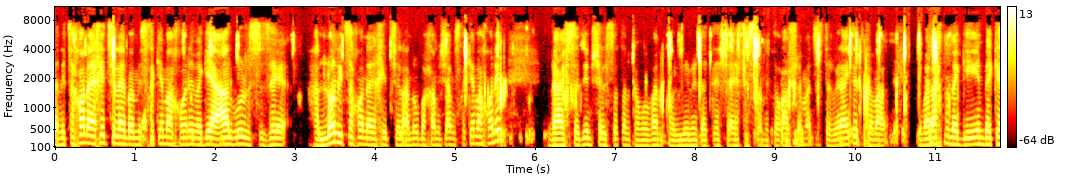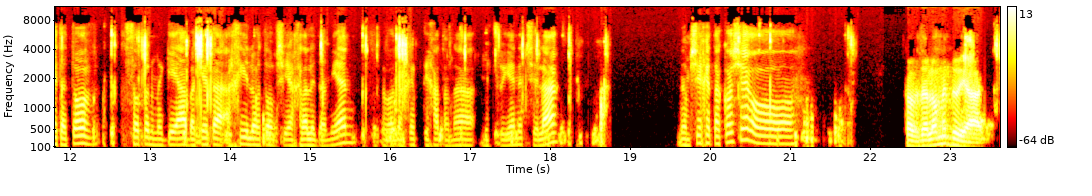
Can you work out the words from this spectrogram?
הניצחון היחיד שלהם במשחקים האחרונים מגיע על וולס, שזה הלא ניצחון היחיד שלנו בחמישה המשחקים האחרונים, וההפסדים של סוטון כמובן כוללים את ה-9-0 המטורף למנצ'סטר יונייטד, כלומר, אם אנחנו מגיעים בקטע טוב, סוטון מגיעה בקטע הכי לא טוב שהיא יכלה לדמיין, ועוד אחרי פתיחת עונה מצוינת שלה. נמשיך את הכושר או... טוב, זה לא מדויק.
